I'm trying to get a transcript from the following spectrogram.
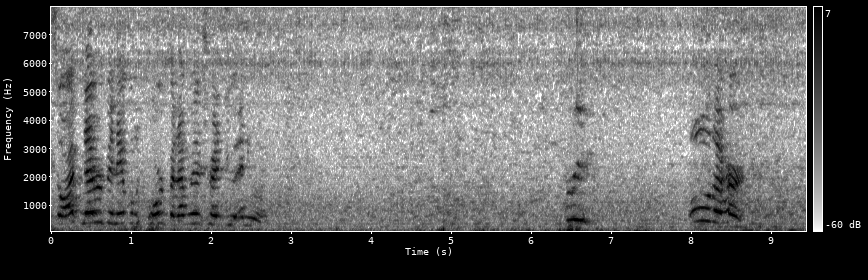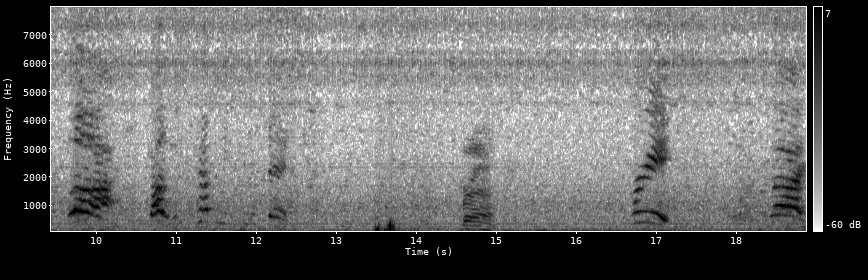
Okay, so I've never been able to cork, but I'm going to try to do it anyway. Three. Oh, that hurt. Ah, God, what's happening to this day? Bruh. Three. God.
